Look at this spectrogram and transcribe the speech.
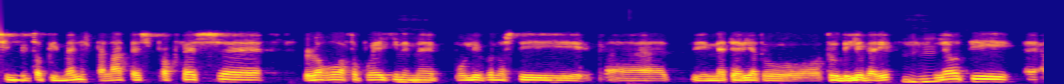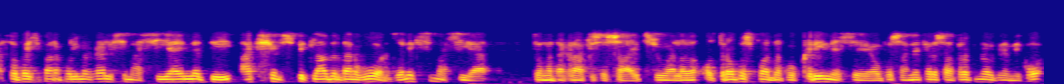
συνειδητοποιημένους πελάτες. Προχθές, ε, λόγω αυτό που εγινε με πολύ γνωστή ε, την εταιρεία του, του delivery, λέω ότι ε, αυτό που έχει πάρα πολύ μεγάλη σημασία είναι ότι actions speak louder than words. Δεν έχει σημασία το να τα γράφεις στο site σου, αλλά ο τρόπος που ανταποκρίνεσαι, όπως ανέφερα, στο ανθρώπινο δυναμικό,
